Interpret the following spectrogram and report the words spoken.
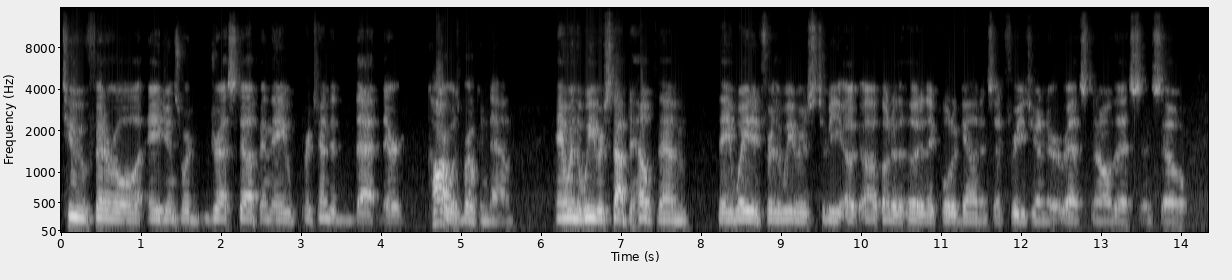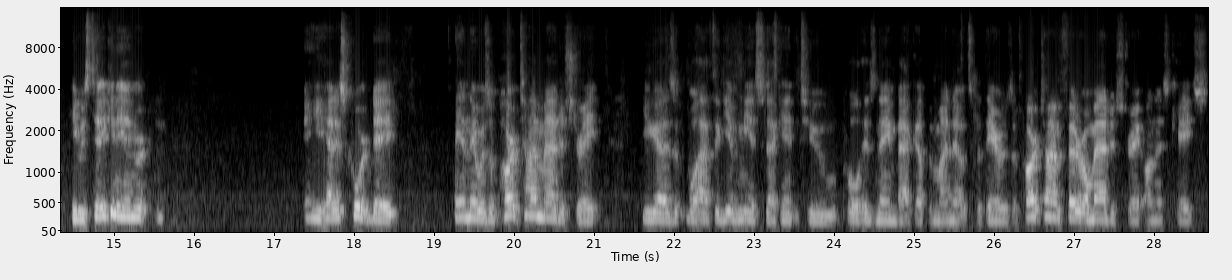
two federal agents were dressed up and they pretended that their car was broken down, and when the Weavers stopped to help them, they waited for the Weavers to be up, up under the hood, and they pulled a gun and said, "Freeze, you're under arrest," and all this, and so he was taken in and he had his court date and there was a part-time magistrate. You guys will have to give me a second to pull his name back up in my notes but there was a part-time federal magistrate on this case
